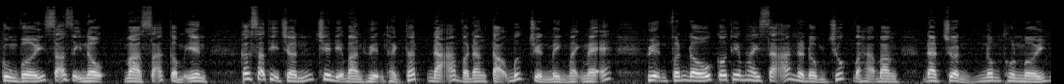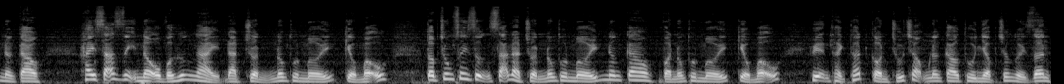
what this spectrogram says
Cùng với xã Dị Nậu và xã Cẩm Yên, các xã thị trấn trên địa bàn huyện Thạch Thất đã và đang tạo bước chuyển mình mạnh mẽ. Huyện phấn đấu có thêm hai xã là Đồng Trúc và Hạ Bằng đạt chuẩn nông thôn mới nâng cao. Hai xã Dị Nậu và Hương Ngải đạt chuẩn nông thôn mới kiểu mẫu. Tập trung xây dựng xã đạt chuẩn nông thôn mới nâng cao và nông thôn mới kiểu mẫu. Huyện Thạch Thất còn chú trọng nâng cao thu nhập cho người dân.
